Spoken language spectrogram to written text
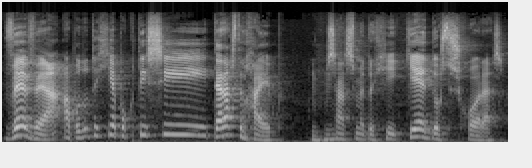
Βέβαια, από τότε έχει αποκτήσει τεράστιο hype σαν συμμετοχή και εντός της χώρας.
